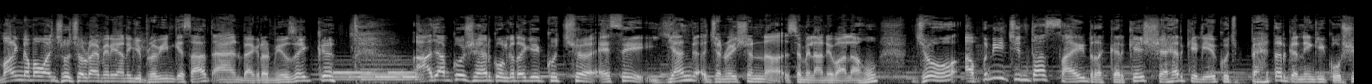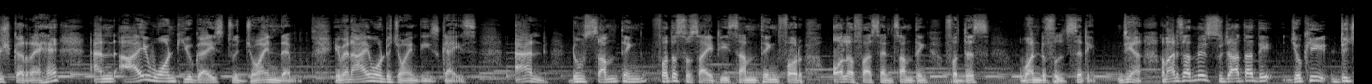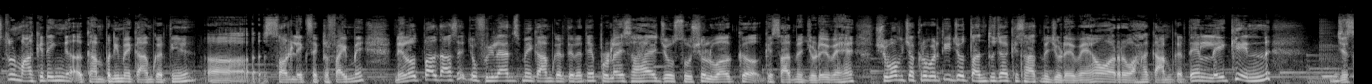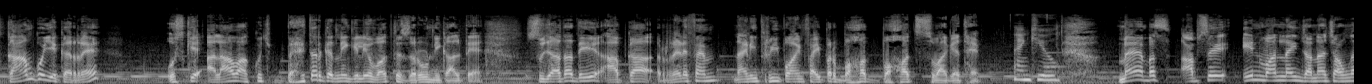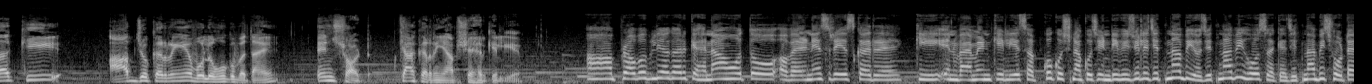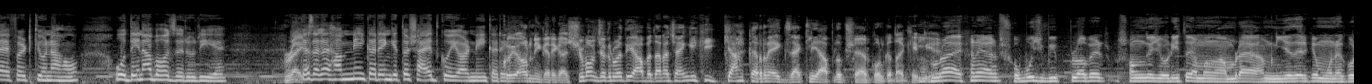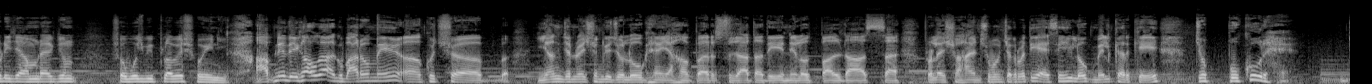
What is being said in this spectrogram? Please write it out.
Morning number one show चल रहा है मेरे यानी कि प्रवीण के साथ एंड बैकग्राउंड म्यूज़िक आज आपको शहर कोलकाता के कुछ ऐसे यंग जनरेशन से मिलाने वाला हूँ, जो अपनी चिंता साइड रख करके शहर के लिए कुछ बेहतर करने की कोशिश कर रहे हैं and I want you guys to join them even I want to join these guys and do something for the society something for all of us and something for this wonderful city जी हाँ हमारे साथ में सुजाता दे, जो कि digital marketing company में काम करती हैं सॉल्ट लेक सेक्टर फाइव में। निरोधपाल दास है जो फ्रीलांस में काम करते रहते हैं। प्रलय सहाय जो सोशल वर्क के साथ में जुड़े हुए हैं। शुभम चक्रवर्ती जो तंतुजा के साथ में जुड़े हुए हैं और वहाँ काम करते हैं। लेकिन जिस काम को ये कर रहे हैं उसके अलावा कुछ बेहतर करने के लिए वक्त ज़रूर निकालते हैं। सुजाता दे आपका रेड एफ़ एम पर बहुत बहुत स्वागत है। थैंक यू मैं बस आपसे इन वन लाइन जानना चाहूँगा कि आप जो कर रही हैं वो लोगों को बताएँ। इन शॉर्ट क्या कर रही हैं आप शहर के लिए? प्रॉबली अगर कहना हो तो अवेयरनेस रेज कर रहे हैं कि इन्वायरमेंट के लिए सबको कुछ ना कुछ इंडिविजुअली जितना भी हो, जितना भी हो सके, जितना भी छोटा एफर्ट क्यों ना हो, वो देना बहुत ज़रूरी है। right. अगर हम नहीं करेंगे तो शायद कोई और नहीं करेगा कोई और नहीं करेगा शुभम चक्रवर्ती आप बताना चाहेंगे कि क्या कर रहे हैं एग्जैक्टली आप लोग शहर कोलकाता के लिए আমরা এখানে সবুজ বিপ্লবের সঙ্গে জড়িত এবং আমরা নিজেদেরকে মনে করি যে আমরা একজন সবুজ বিপ্লবের সৈনিক आपने देखा होगा अखबारों में आ, कुछ यंग जनरेशन के जो लोग हैं यहाँ पर सुजाता दे नीलोत्पाल दास प्रलय शाहन शुभम चक्रवर्ती ऐसे ही लोग मिल करके जो पुकुर है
